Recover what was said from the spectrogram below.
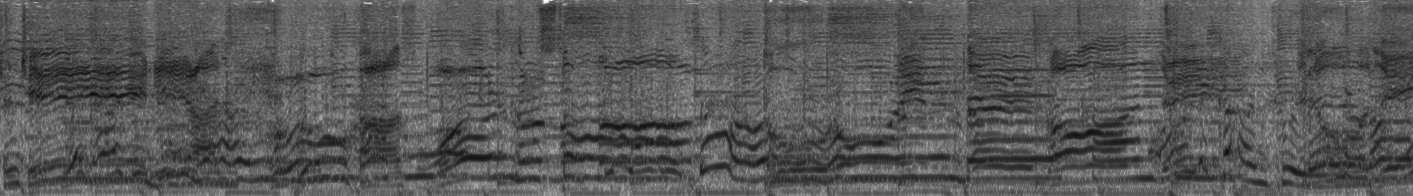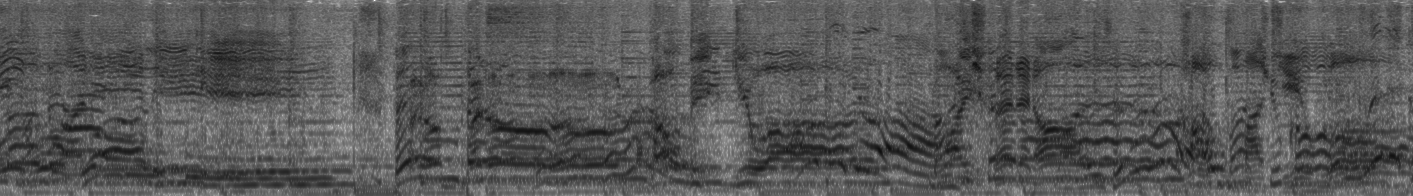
Argentinian who has won the star to ruin in the country. No, they will Pero, pero, how big you are, my friend and I, how much you cost.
